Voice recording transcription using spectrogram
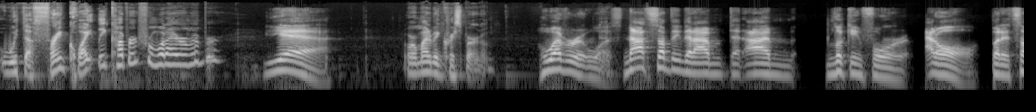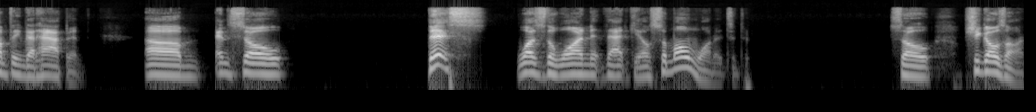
with the Frank Quitely cover, from what I remember. Yeah, or it might have been Chris Burnham, whoever it was. Yeah. Not something that I'm that I'm looking for at all, but it's something that happened. Um, and so this was the one that Gail Simone wanted to do. So she goes on.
